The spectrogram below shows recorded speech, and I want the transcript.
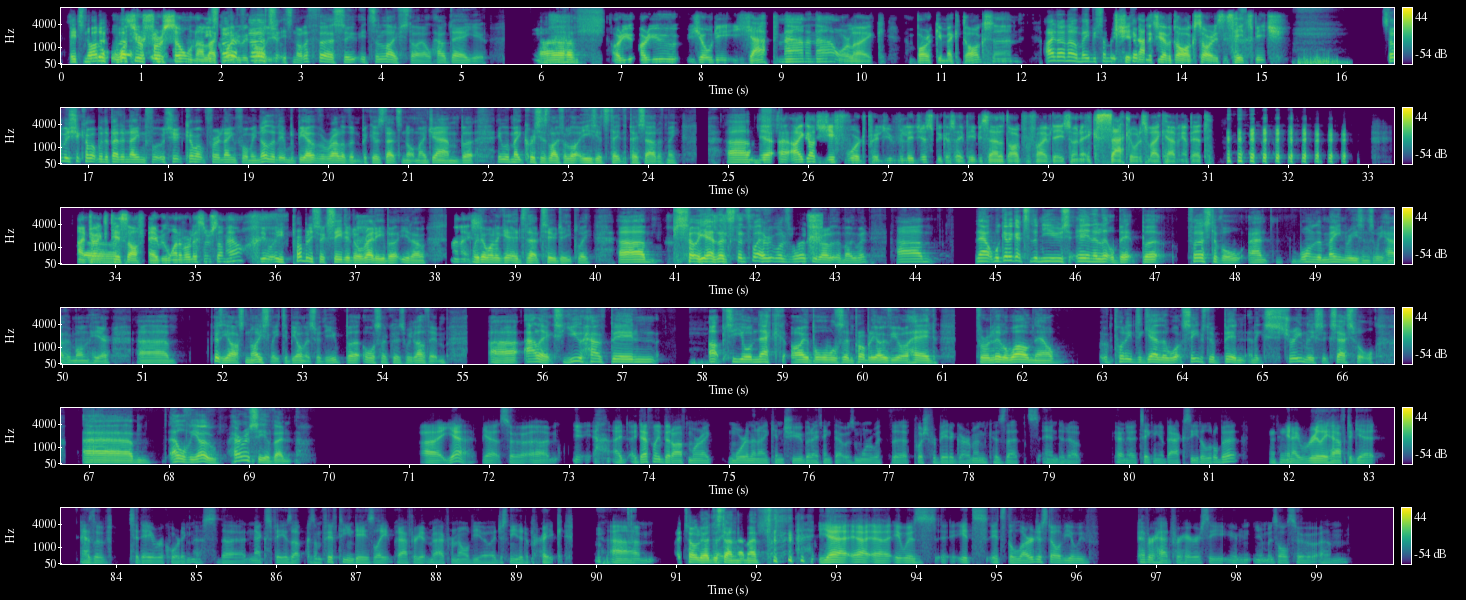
it's not a. What's your fursuit. persona? Like, not what do we call furs- you? It's not a fursuit. It's a lifestyle. How dare you? Um, Are you are you Jody Yap Man now, or like Barky McDogson? I don't know. Maybe somebody should Shit, come, Alex, you have a dog. Sorry, is this hate speech? somebody should come up with a better name for. Should come up for a name for me. Not that it would be over relevant because that's not my jam, but it would make Chris's life a lot easier to take the piss out of me. Um, Yeah, I, got GIF word privileges because I babysat a dog for five days, so I know exactly what it's like having a pet. I'm trying to Uh, piss off every one of our listeners somehow. you- You've probably succeeded already, but you know Oh, nice. we don't want to get into that too deeply. Um, so yeah, that's that's what everyone's working on at the moment. Um, now we're going to get to the news in a little bit, but first of all, and one of the main reasons we have him on here, because he asked nicely, to be honest with you, but also because we love him. Uh, Alex, you have been up to your neck, eyeballs, and probably over your head for a little while now, putting together what seems to have been an extremely successful um, LVO heresy event. Uh, yeah, yeah. So um, y- I, I definitely bit off more I, more than I can chew, but I think that was more with the push for Beta Garmon because that's ended up kind of taking a backseat a little bit. Mm-hmm. And I really have to get, as of today, recording this, the next phase up because I'm 15 days late. But after getting back from LVO, I just needed a break. Um, I totally understand that, man. yeah, yeah. Uh, it was. It's it's the largest LVO we've ever had for Heresy, and it was also. Um,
